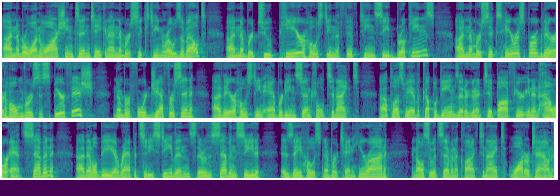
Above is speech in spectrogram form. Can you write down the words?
Uh, number one, Washington taking on number 16, Roosevelt. number two, Pierre, hosting the 15 seed Brookings. number six, Harrisburg, they're at home versus Spearfish. Number four, Jefferson, they are hosting Aberdeen Central tonight. Uh, plus, we have a couple games that are going to tip off here in an hour at 7. Uh, that'll be uh, Rapid City Stevens. They're the 7 seed as they host number 10 Huron. And also at 7 o'clock tonight, Watertown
